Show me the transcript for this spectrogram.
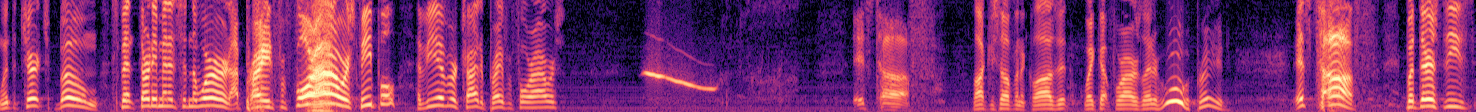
Went to church, boom. Spent 30 minutes in the Word. I prayed for four hours, people. Have you ever tried to pray for four hours? It's tough. Lock yourself in a closet, wake up four hours later, whoo, prayed. It's tough. But there's these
